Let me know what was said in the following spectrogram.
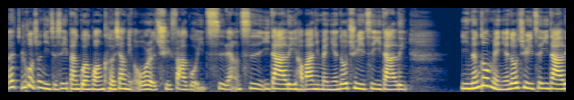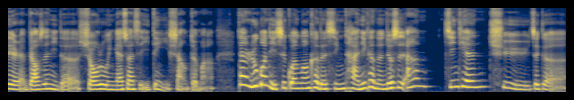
呃如果说你只是一般观光客，像你偶尔去法国一次两次，意大利，好吧，你每年都去一次意大利，你能够每年都去一次意大利人，表示你的收入应该算是一定以上，对吗？但如果你是观光客的心态，你可能就是啊，今天去这个，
